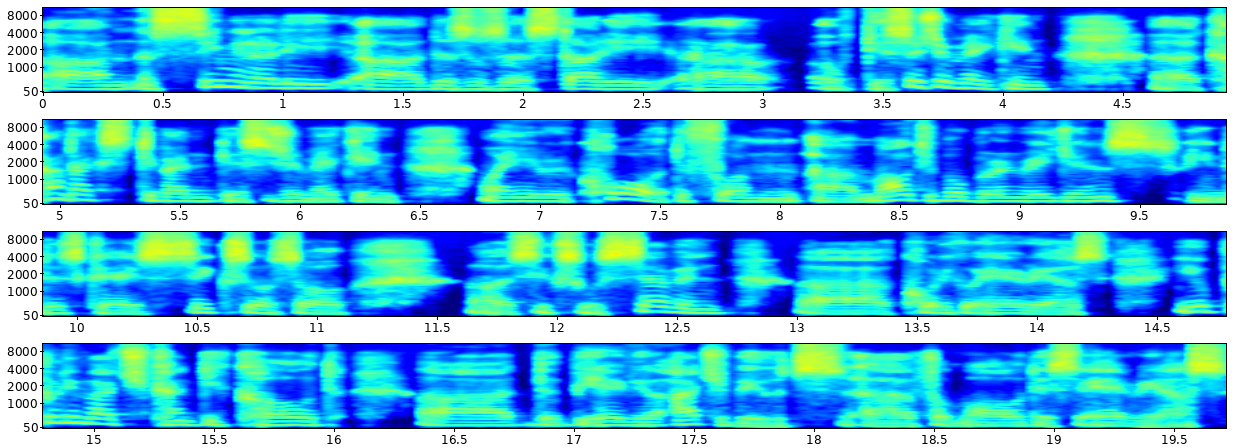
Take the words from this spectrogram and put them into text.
Um, similarly, uh, this is a study uh, of decision making, uh, context dependent decision making. When you record from uh, multiple brain regions, in this case, six or so, uh, six or seven uh, cortical areas, you pretty much can decode the behavioral attributes from all these areas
